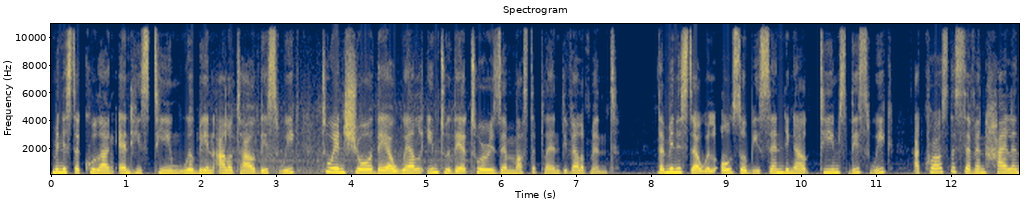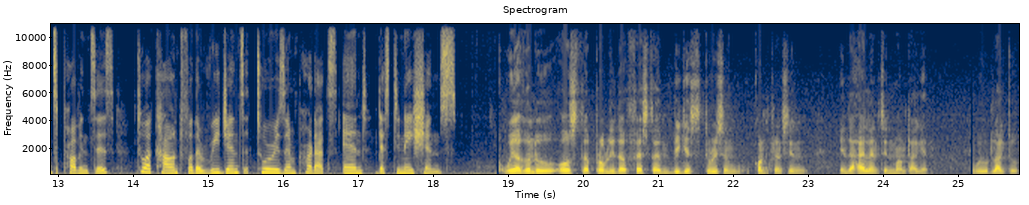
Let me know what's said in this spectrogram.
Minister Kulang and his team will be in Alotau this week to ensure they are well into their tourism master plan development. The minister will also be sending out teams this week across the seven highlands provinces to account for the region's tourism products and destinations. We are going to host the, probably the first time biggest tourism conference in, in the highlands in Mount Hagen. We would like to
